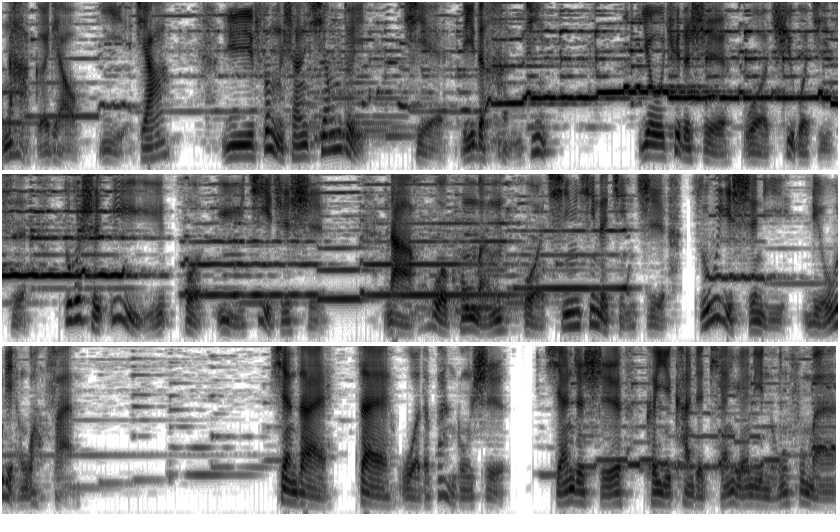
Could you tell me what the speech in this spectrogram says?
那格调野家，与凤山相对，且离得很近。有趣的是，我去过几次，多是遇雨或雨季之时。那或空蒙或清新的景致，足以使你流连忘返。现在在我的办公室，闲着时可以看着田园里农夫们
